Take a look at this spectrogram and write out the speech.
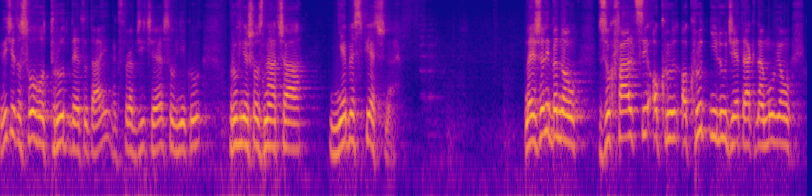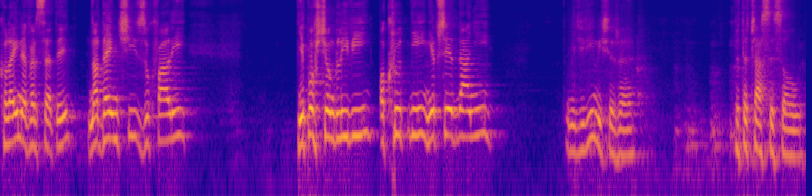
I wiecie, to słowo trudne tutaj, jak sprawdzicie w słowniku, również oznacza niebezpieczne. No jeżeli będą zuchwalcy, okru, okrutni ludzie, tak jak nam mówią kolejne wersety, nadęci, zuchwali, niepowściągliwi, okrutni, nieprzyjednani, to nie dziwimy się, że, że te czasy są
